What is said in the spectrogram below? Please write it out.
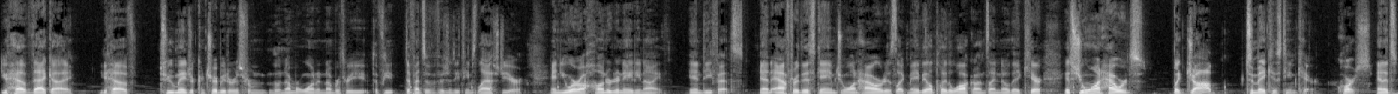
you have that guy, you have two major contributors from the number one and number three defe- defensive efficiency teams last year, and you are 189th in defense. And after this game, Juwan Howard is like, maybe I'll play the walk-ons. I know they care. It's Juwan Howard's like job to make his team care of course, and it's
